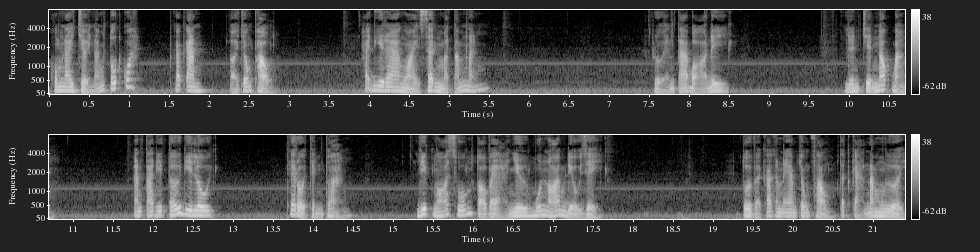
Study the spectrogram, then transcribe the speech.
Hôm nay trời nắng tốt quá, các anh, ở trong phòng. Hãy đi ra ngoài sân mà tắm nắng. Rồi anh ta bỏ đi. Lên trên nóc bằng. Anh ta đi tới đi lui. Thế rồi thỉnh thoảng, liếc ngó xuống tỏ vẻ như muốn nói một điều gì. Tôi và các anh em trong phòng, tất cả 5 người,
